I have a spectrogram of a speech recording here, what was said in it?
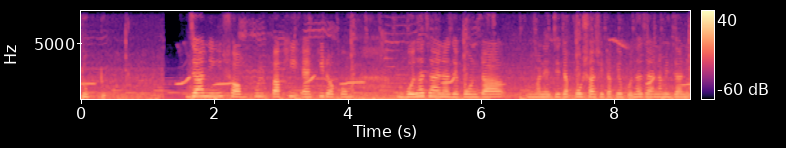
টুকটুক। জানি সব ফুল পাখি একই রকম বোঝা যায় না যে কোনটা মানে যেটা পোষা সেটাকে বোঝা যায় না, আমি জানি।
